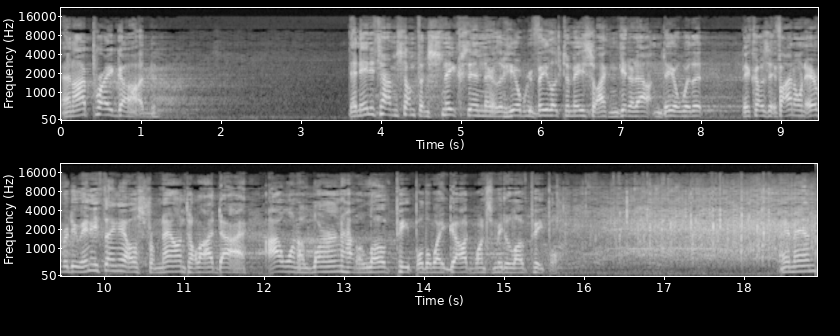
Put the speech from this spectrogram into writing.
And I pray God then anytime something sneaks in there that he'll reveal it to me so I can get it out and deal with it. Because if I don't ever do anything else from now until I die, I want to learn how to love people the way God wants me to love people. Amen.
